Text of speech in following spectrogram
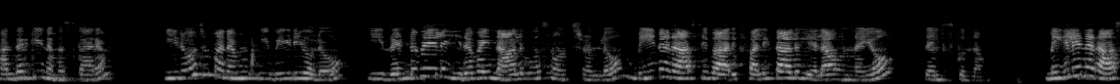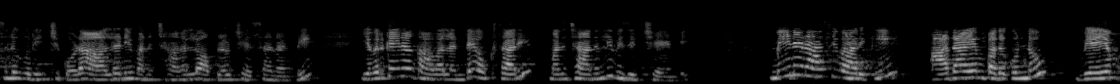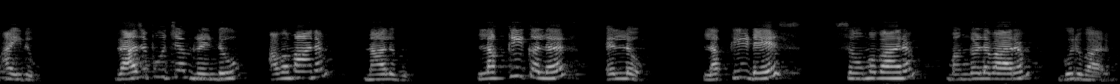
అందరికీ నమస్కారం. ఈరోజు మనం ఈ వీడియోలో ఈ రెండు వేల ఇరవై నాలుగో సంవత్సరంలో మీన రాశి వారి ఫలితాలు ఎలా ఉన్నాయో తెలుసుకుందాం. మిగిలిన రాశుల గురించి కూడా ఆల్రెడీ మన ఛానల్లో అప్లోడ్ చేశానండి. ఎవరికైనా కావాలంటే ఒకసారి మన ఛానల్ని విజిట్ చేయండి. మీన రాశి వారికి ఆదాయం పదకొండు వ్యయం ఐదు రాజపూజ్యం రెండు అవమానం నాలుగు lucky colour yellow lucky days సోమవారం మంగళవారం గురువారం.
